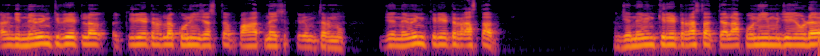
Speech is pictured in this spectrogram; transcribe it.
कारण की नवीन क्रिएटला क्रिएटरला कोणी जास्त पाहत नाही शेतकरी मित्रांनो. जे नवीन क्रिएटर असतात जे नवीन क्रिएटर असतात त्याला कोणी म्हणजे एवढं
